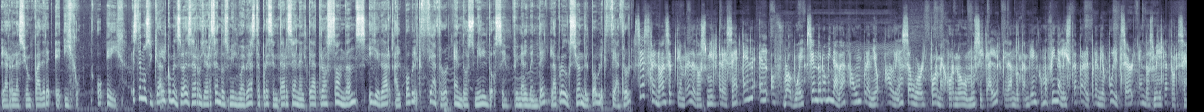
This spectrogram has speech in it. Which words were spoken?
la relación padre e hijo Este musical comenzó a desarrollarse en 2009 hasta presentarse en el Teatro Sundance y llegar al Public Theatre en 2012. Finalmente, la producción del Public Theatre se estrenó en septiembre de 2013 en el Off-Broadway, siendo nominada a un premio Alliance Award por Mejor Nuevo Musical, quedando también como finalista para el premio Pulitzer en 2014.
